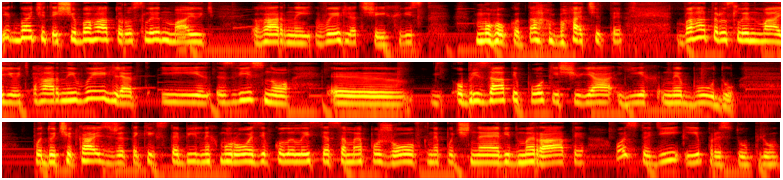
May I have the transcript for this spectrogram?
Як бачите, ще багато рослин мають гарний вигляд, ще й хвіст мого кота, бачите. Багато рослин мають гарний вигляд, і, звісно, е- обрізати поки що я їх не буду. Дочекаюсь вже таких стабільних морозів, коли листя саме пожовкне, почне відмирати. Ось тоді і приступлю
